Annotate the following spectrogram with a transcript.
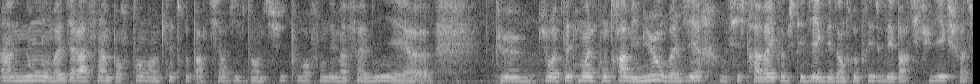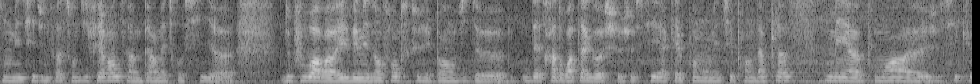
un nom, on va dire, assez important, euh, peut-être repartir vivre dans le sud, pouvoir fonder ma famille, et que j'aurai peut-être moins de contrats, mais mieux, on va mhm. dire. Ou si je travaille, comme je t'ai dit, avec des entreprises ou des particuliers, que je fasse mon métier d'une façon différente, ça va me permettre aussi de pouvoir euh, élever mes enfants parce que j'ai pas envie de d'être à droite à gauche. Je sais à quel point mon métier prend de la place mais euh, pour moi euh, je sais que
